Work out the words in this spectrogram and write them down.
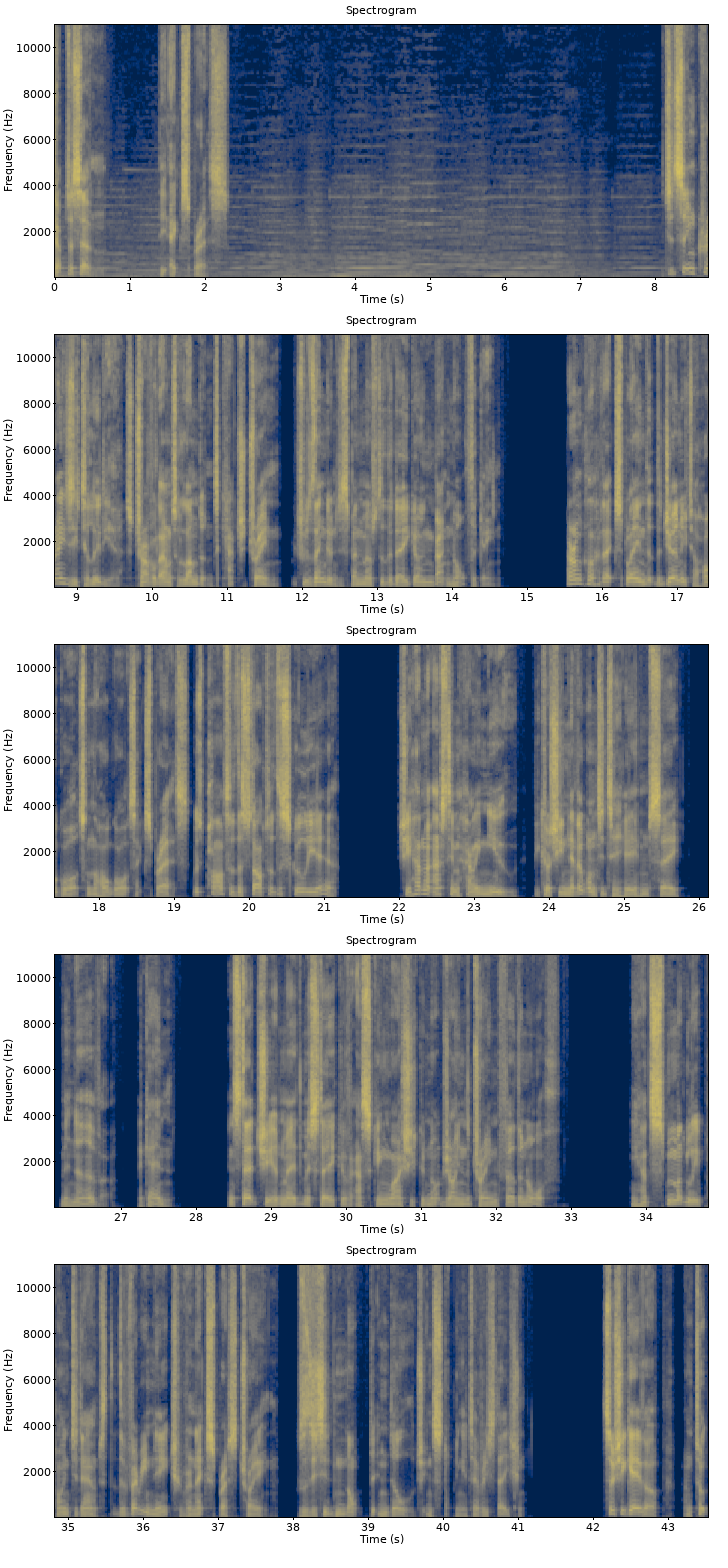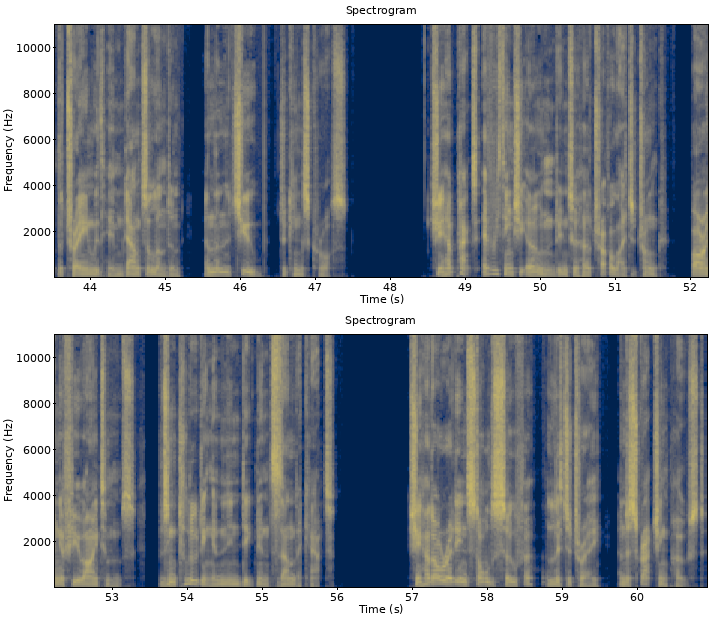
Chapter 7 The Express It had seemed crazy to Lydia to travel down to London to catch a train, which was then going to spend most of the day going back north again. Her uncle had explained that the journey to Hogwarts on the Hogwarts Express was part of the start of the school year. She hadn't asked him how he knew because she never wanted to hear him say Minerva again. Instead, she had made the mistake of asking why she could not join the train further north. He had smugly pointed out that the very nature of an express train was that it did not indulge in stopping at every station. So she gave up and took the train with him down to London and then the tube to King's Cross. She had packed everything she owned into her travel lighter trunk, barring a few items, but including an indignant Xander cat. She had already installed a sofa, a litter tray, and a scratching post,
